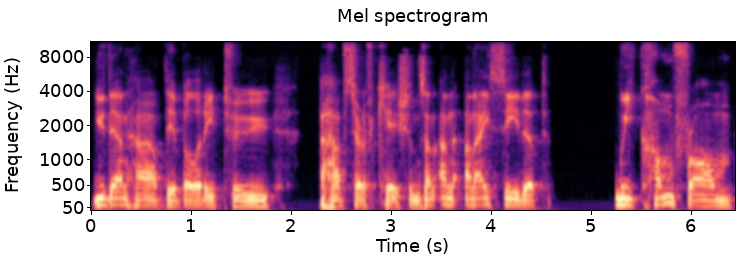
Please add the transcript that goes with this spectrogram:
you then have the ability to have certifications. And, and, and I see that we come from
